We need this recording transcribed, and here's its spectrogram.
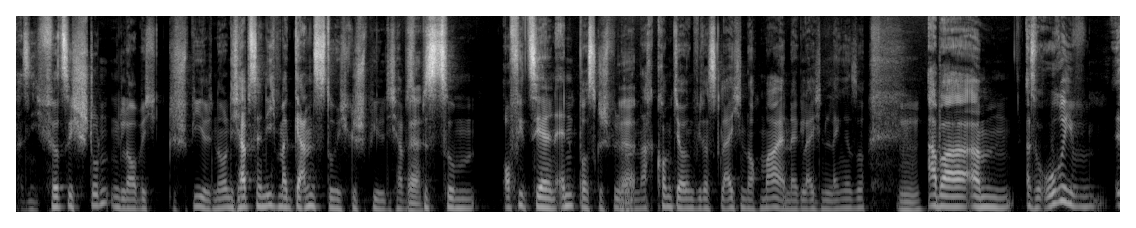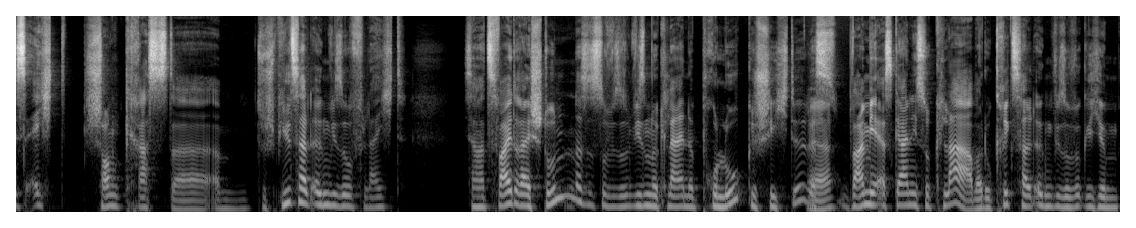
weiß nicht, 40 Stunden, glaube ich, gespielt. Ne? Und ich habe es ja nicht mal ganz durchgespielt. Ich habe es Ja. bis zum offiziellen Endboss gespielt. Ja. Danach kommt ja irgendwie das gleiche nochmal in der gleichen Länge so. Mhm. Aber ähm, also Ori ist echt schon krass. Da, ähm, du spielst halt irgendwie so vielleicht, ich sag mal, zwei, drei Stunden. Das ist sowieso wie so eine kleine Prologgeschichte. Das Ja. war mir erst gar nicht so klar, aber du kriegst halt irgendwie so wirklich im,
